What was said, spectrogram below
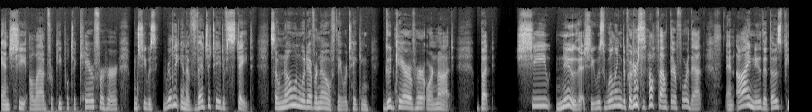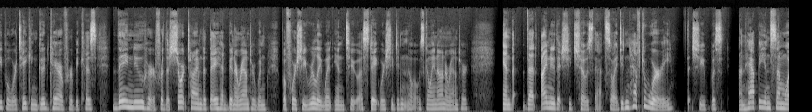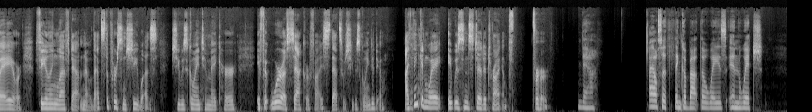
and she allowed for people to care for her when she was really in a vegetative state. So no one would ever know if they were taking good care of her or not. But she knew that she was willing to put herself out there for that. And I knew that those people were taking good care of her because they knew her for the short time that they had been around her when before she really went into a state where she didn't know what was going on around her. And th- that I knew that she chose that. So I didn't have to worry that she was unhappy in some way or feeling left out. No, that's the person she was. She was going to make her, if it were a sacrifice, that's what she was going to do. I think, in a way, it was instead a triumph for her. Yeah. I also think about the ways in which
